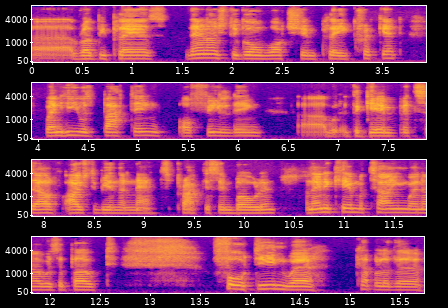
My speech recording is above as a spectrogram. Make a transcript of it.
uh, rugby players. Then I used to go and watch him play cricket. When he was batting or fielding uh, the game itself, I used to be in the nets practicing bowling. And then it came a time when I was about 14 where a couple of the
